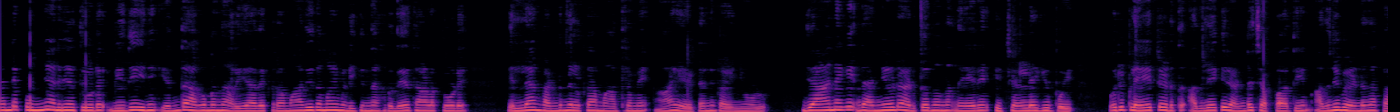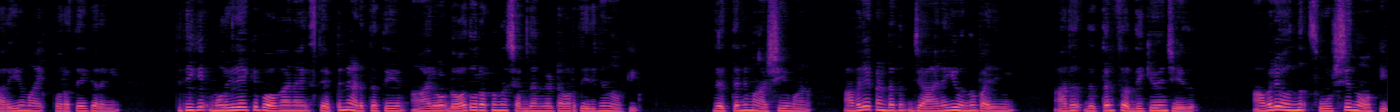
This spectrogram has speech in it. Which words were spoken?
തന്റെ കുഞ്ഞനുജത്തിയുടെ വിധി ഇനി എന്താകുമെന്ന് അറിയാതെ ക്രമാതീതമായി മിടിക്കുന്ന ഹൃദയതാളത്തോടെ എല്ലാം കണ്ടു നിൽക്കാൻ മാത്രമേ ആ ഏട്ടന് കഴിഞ്ഞുള്ളൂ. ജാനകി ധന്യയുടെ അടുത്തു നിന്ന് നേരെ കിച്ചണിലേക്ക് പോയി. ഒരു പ്ലേറ്റ് എടുത്ത് അതിലേക്ക് രണ്ട് ചപ്പാത്തിയും അതിനു വേണ്ടുന്ന കറിയുമായി പുറത്തേക്ക് ഇറങ്ങി തിരികെ മുറിയിലേക്ക് പോകാനായി സ്റ്റെപ്പിനടുത്തെത്തിയും ആരോ ഡോ തുറക്കുന്ന ശബ്ദം കേട്ട് അവർ തിരിഞ്ഞു നോക്കി. ദത്തനും ആശിയുമാണ്. അവരെ കണ്ടതും ജാനകി ഒന്ന് പരിഞ്ഞു അത് ദത്തൻ ശ്രദ്ധിക്കുകയും ചെയ്തു. അവരെ ഒന്ന് സൂക്ഷിച്ചു നോക്കി.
